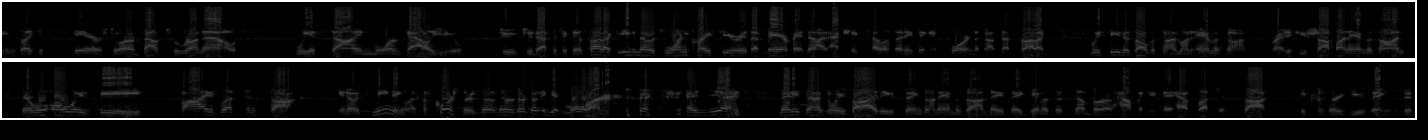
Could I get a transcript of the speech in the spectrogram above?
seems like it's scarce or about to run out, we assign more value to, to that particular product, even though it's one criteria that may or may not actually tell us anything important about that product. We see this all the time on Amazon, right? If you shop on Amazon, there will always be five left in stock you know, it's meaningless. Of course, they're they're they're going to get more, and yet many times when we buy these things on Amazon, they they give us this number of how many they have left in stock because they're using this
